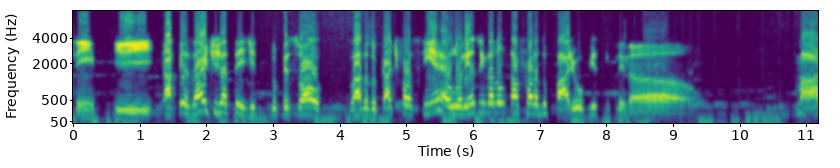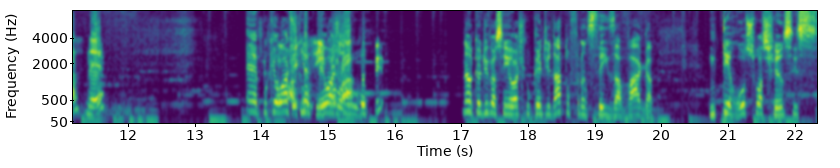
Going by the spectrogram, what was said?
Sim, e apesar de já ter de, do pessoal lá da Ducati falar assim, é, o Lorenzo ainda não tá fora do páreo. Eu ouvi assim, falei, não. Mas, né? É, porque eu acho que. Assim, eu acho lá. que Não, que eu digo assim, eu acho que o candidato francês à vaga enterrou suas chances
